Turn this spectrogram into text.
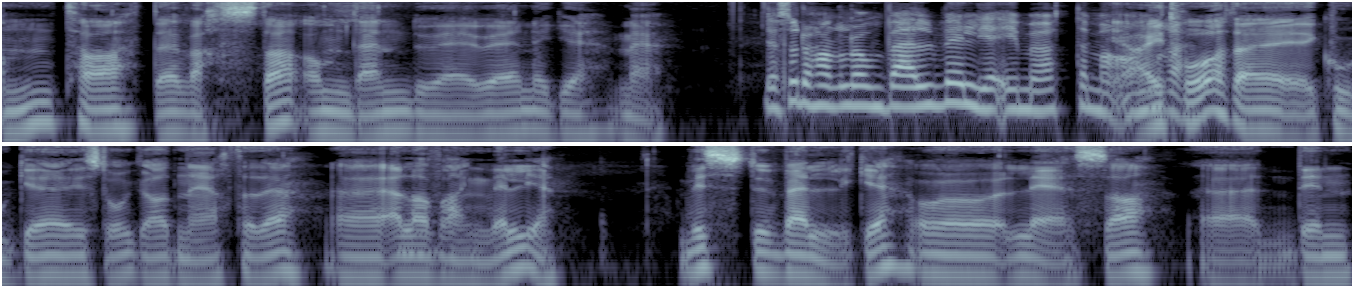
anta det verste om den du er uenig med. Ja, så det handler om velvilje i møte med Ja, andre. jeg tror at det koker i stor grad ned til det, eh, eller vrangvilje. Hvis du velger å lese eh, din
